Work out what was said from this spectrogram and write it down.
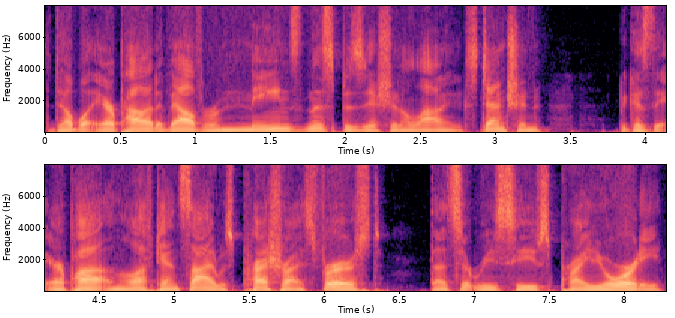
the double air pilot valve remains in this position, allowing extension because the air pilot on the left hand side was pressurized first, thus it receives priority,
